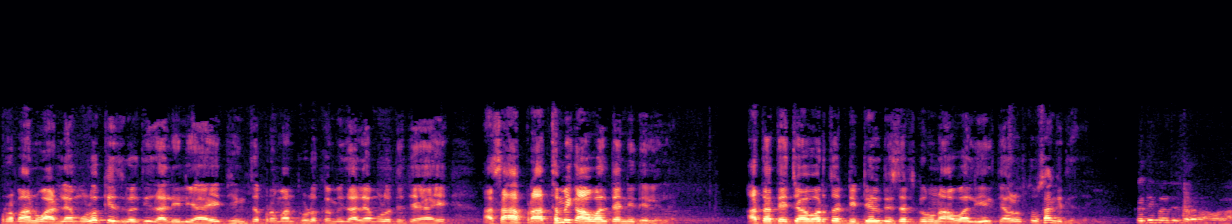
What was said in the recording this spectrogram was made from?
प्रमाण वाढल्यामुळं केस गळती झालेली आहे झिंकचं प्रमाण थोडं कमी झाल्यामुळं त्याचे आहे असा हा प्राथमिक अहवाल त्यांनी दिलेला आहे आता त्याच्यावरचं डिटेल रिसर्च करून अहवाल येईल त्यावेळेस तो सांगितलं जाईल कधीपर्यंत अहवाल हा?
